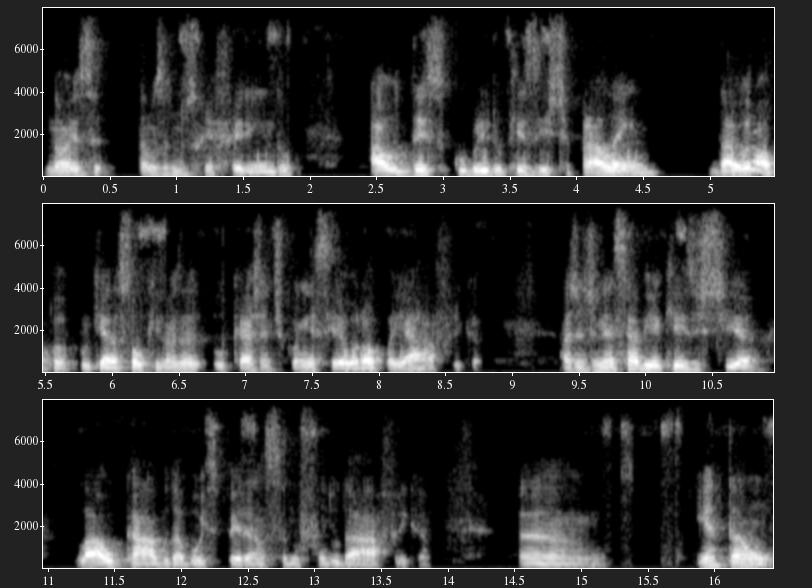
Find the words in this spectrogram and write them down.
nós estamos nos referindo ao descobrir o que existe para além da Europa, porque era só o que, nós, o que a gente conhecia, a Europa e a África. A gente nem sabia que existia lá o Cabo da Boa Esperança no fundo da África. Hum, e então,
